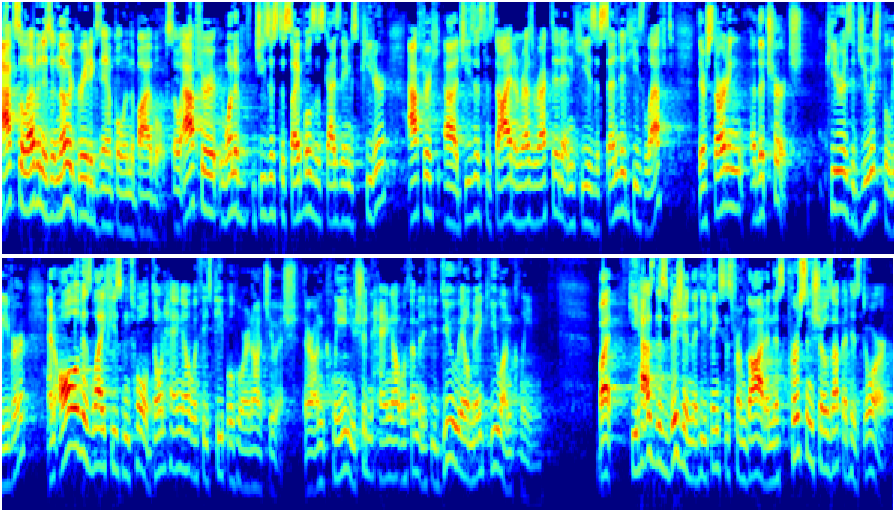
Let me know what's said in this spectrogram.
Acts 11 is another great example in the Bible. So, after one of Jesus' disciples, this guy's name is Peter, after uh, Jesus has died and resurrected and he is ascended, he's left, they're starting the church. Peter is a Jewish believer, and all of his life he's been told, don't hang out with these people who are not Jewish. They're unclean, you shouldn't hang out with them, and if you do, it'll make you unclean. But he has this vision that he thinks is from God, and this person shows up at his door.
